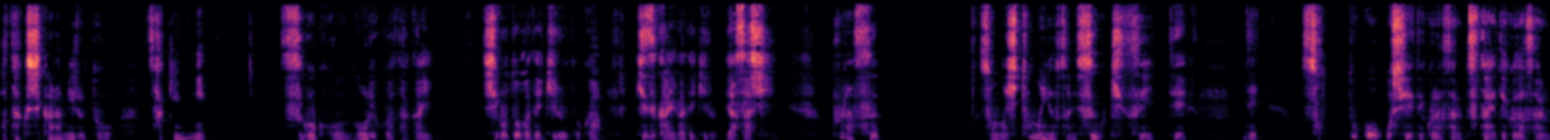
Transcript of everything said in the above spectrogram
私から見ると、先にすごくこう能力が高い仕事ができるとか気遣いができる優しいプラスその人の良さにすぐ気づいてでそっとこう教えてくださる伝えてくださる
